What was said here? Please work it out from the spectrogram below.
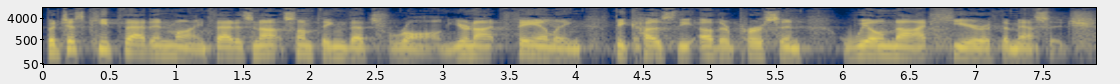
But just keep that in mind. That is not something that's wrong. You're not failing because the other person will not hear the message.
